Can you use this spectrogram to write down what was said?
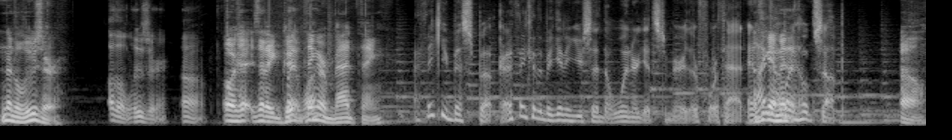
No, the loser. Oh, the loser. Oh. Oh, is that, is that a good Wait, thing or a bad thing? I think you misspoke. I think in the beginning you said the winner gets to marry their fourth hat. And I I, think I got meant- my hopes up. Oh,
